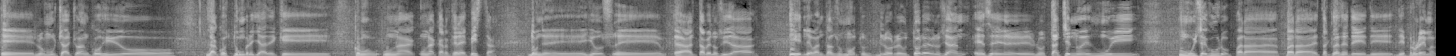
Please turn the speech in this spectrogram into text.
eh, los muchachos han cogido la costumbre ya de que como una, una carretera de pista, donde ellos eh, a alta velocidad y levantan sus motos. Los reductores de velocidad, ese, los taches no es muy, muy seguro para, para esta clase de, problemas.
